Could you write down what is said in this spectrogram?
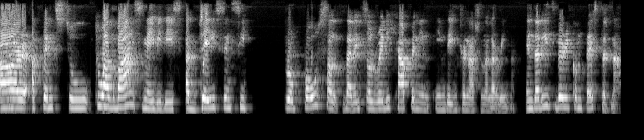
are attempts to to advance maybe this adjacency proposal that is already happening in the international arena and that is very contested now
